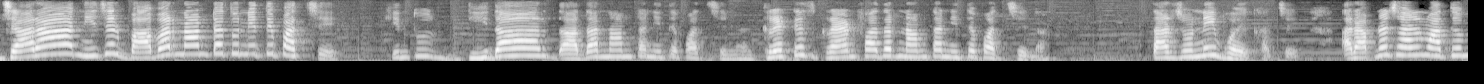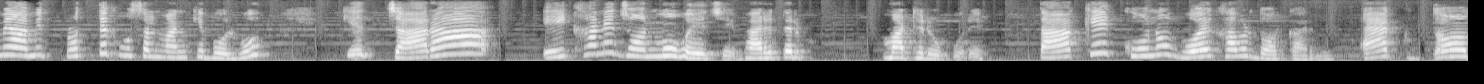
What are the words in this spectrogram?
যারা নিজের বাবার নামটা তো নিতে পারছে, কিন্তু দিদার, দাদার নামটা নিতে পারছে না গ্রেটেস্ট গ্র্যান্ডফাদার নামটা নিতে পারছে না, তার জন্যই ভয় খাচ্ছে। আর আপনার চ্যানেল মাধ্যমে আমি প্রত্যেক মুসলমানকে বলব, যে যারা এইখানে জন্ম হয়েছে ভারতের মাঠের উপরে। তাকে কোনো ভয় খাবার দরকার নেই। একদম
